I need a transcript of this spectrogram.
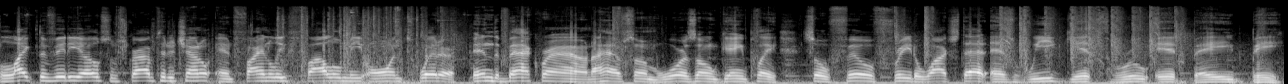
like the video, subscribe to the channel, and finally follow me on Twitter. In the background, I have some Warzone gameplay, so feel free to watch that as we get through it, baby.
